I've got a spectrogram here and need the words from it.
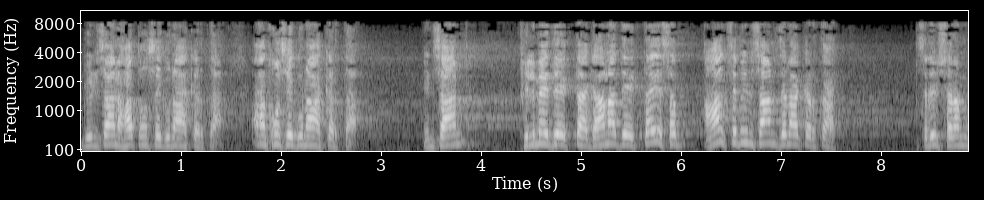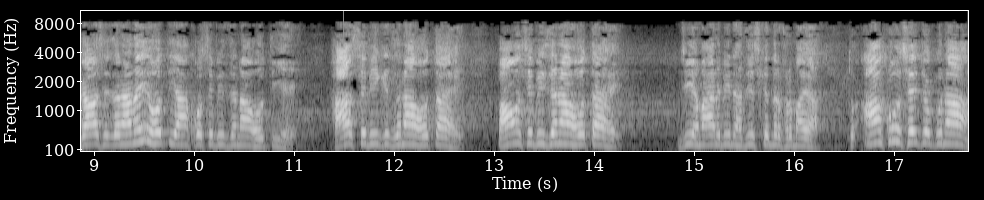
جو انسان ہاتھوں سے گناہ کرتا، آنکھوں سے گناہ کرتا، انسان فلمیں دیکھتا، گانا دیکھتا، یہ سب آنکھ سے بھی انسان زنا کرتا ہے۔ صرف شرمگاہ سے زنا نہیں ہوتی، آنکھوں سے بھی زنا ہوتی ہے، ہاتھ سے بھی زنا ہوتا ہے، پاؤں سے بھی زنا ہوتا ہے۔ جی ہمارے بھی حدیث کے اندر فرمایا، تو آنکھوں سے جو گناہ،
